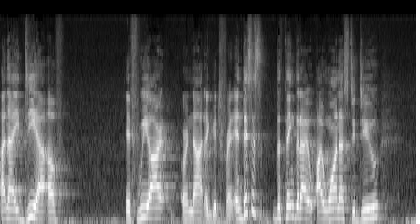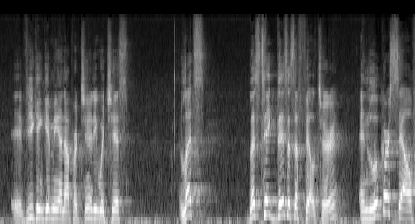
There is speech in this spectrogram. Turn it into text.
an idea of if we are or not a good friend. And this is the thing that I, I want us to do. If you can give me an opportunity, which is let's Let's take this as a filter and look ourselves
